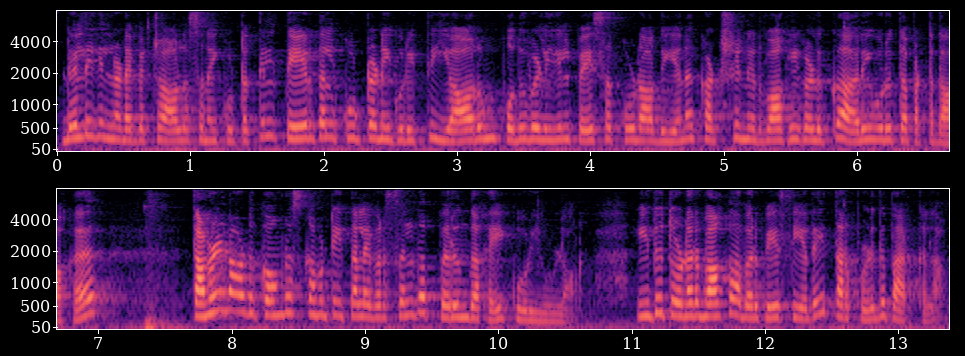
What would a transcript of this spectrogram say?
டெல்லியில் நடைபெற்ற ஆலோசனைக் கூட்டத்தில் தேர்தல் கூட்டணி குறித்து யாரும் பொதுவெளியில் பேசக்கூடாது என கட்சி நிர்வாகிகளுக்கு அறிவுறுத்தப்பட்டதாக தமிழ்நாடு காங்கிரஸ் கமிட்டி தலைவர் செல்வ பெருந்தகை கூறியுள்ளார். இது தொடர்பாக அவர் பேசியதை தற்பொழுது பார்க்கலாம்.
